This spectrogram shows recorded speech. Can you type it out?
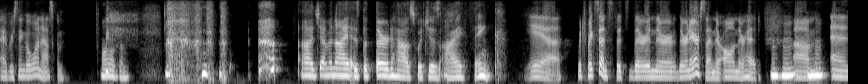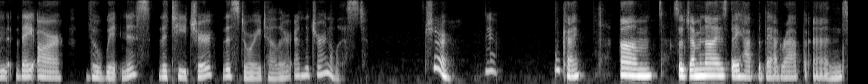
Every single one. Ask them. All of them. uh, Gemini is the third house, which is I think. Yeah. Which makes sense. That's they're in their they're an air sign. They're all in their head. Mhm, Um, mhm. and they are the witness, the teacher, the storyteller, and the journalist. Sure. Yeah. Okay. Um, so Geminis, they have the bad rap, and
